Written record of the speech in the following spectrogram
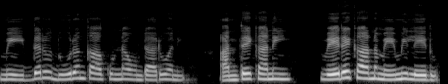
మీ ఇద్దరూ దూరం కాకుండా ఉంటారు అని. అంతేకాని వేరే కారణం ఏమీ లేదు.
